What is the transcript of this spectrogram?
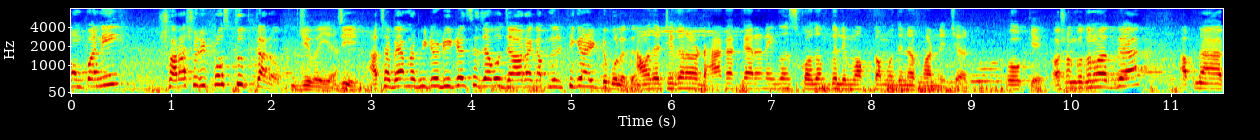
কোম্পানি সরাসরি প্রস্তুতকারক। জি ভাইয়া। জি আচ্ছা ভাই আমরা ভিডিও ডিটেলসে যাব যাওয়ার আগে আপনাদের ঠিকানা একটু বলে দেন। আমাদের ঠিকানা Dhaka Keraniganj Kadamtali Mecca Medina furniture okay অসংখ্য ধন্যবাদ ভাইয়া। আপনার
